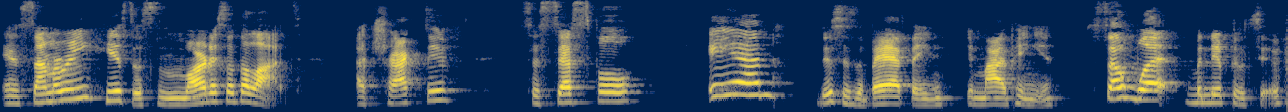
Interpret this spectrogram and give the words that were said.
In summary, he is the smartest of the lot, attractive, successful, and this is a bad thing, in my opinion, somewhat manipulative.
